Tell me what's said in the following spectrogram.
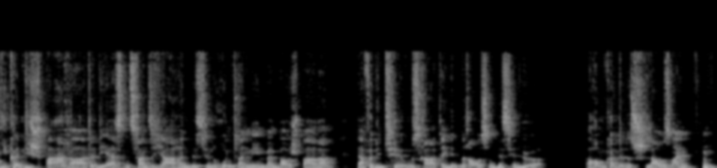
ihr könnt die Sparrate die ersten 20 Jahre ein bisschen runternehmen beim Bausparer, dafür die Tilgungsrate hinten raus ein bisschen höher. Warum könnte das schlau sein?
